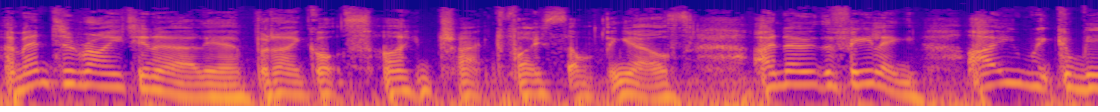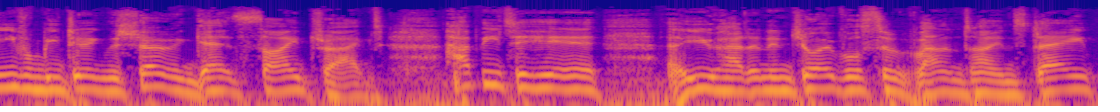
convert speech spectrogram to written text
I meant to write in earlier, but I got sidetracked by something else. I know the feeling. I could even be doing the show and get sidetracked. Happy to hear uh, you had an enjoyable St. Valentine's Day.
